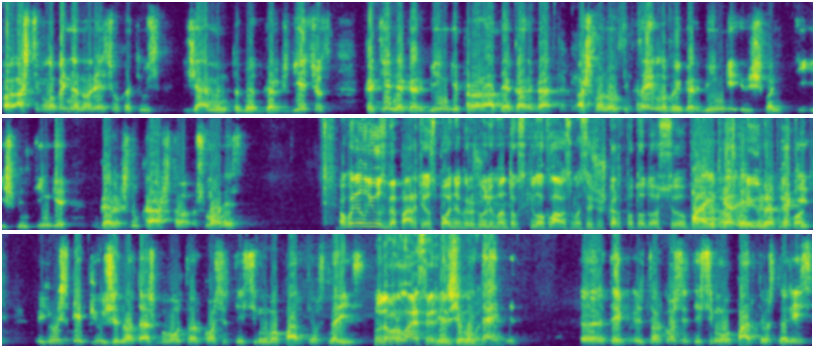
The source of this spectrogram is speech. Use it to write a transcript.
Aš tik labai nenorėčiau, kad jūs žemintumėt garždiečius, kad jie negarbingi, praradę garbę. Tai Aš manau tikrai labai garbingi ir išvanti- išmintingi garždų krašto žmonės. O kodėl jūs be partijos, ponė Gražulį, man toks kilo klausimas, aš iškart po to duosiu, ponė Ai, Petrauskinė, gerai, jums replikuoti. atsakyt. Jūs, kaip jūs žinote, aš buvau tvarkos ir teisingumo partijos narys. Nu dabar laisvė ir. Žemaitaitis, e, taip, tvarkos ir teisingumo partijos narys,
